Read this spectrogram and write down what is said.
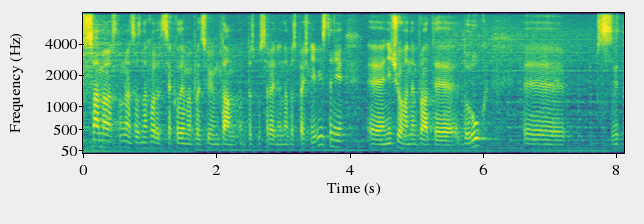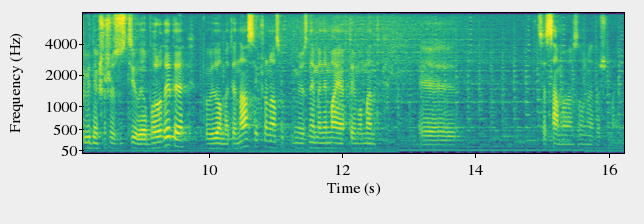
Саме основне це знаходиться, коли ми працюємо там безпосередньо на безпечній відстані, е, нічого не брати до рук. Відповідно, якщо щось зустріли, обгородити, повідомити нас, якщо нас з ними немає в той момент. Е, це саме основне те, що маємо.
